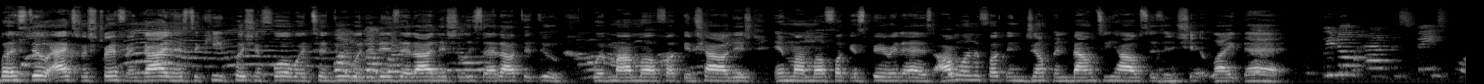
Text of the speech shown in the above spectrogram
but still ask for strength and guidance to keep pushing forward to do what it is that I initially set out to do with my motherfucking childish and my motherfucking spirit as I want to fucking jump in bouncy houses and shit like that. We don't have the space for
